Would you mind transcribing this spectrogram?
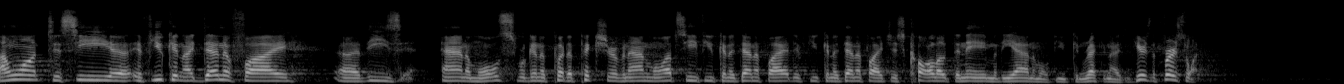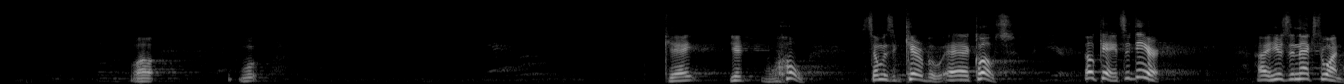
I want to see uh, if you can identify uh, these animals. We're going to put a picture of an animal up, see if you can identify it. If you can identify it, just call out the name of the animal if you can recognize it. Here's the first one. Well, okay. You're, whoa. Someone said caribou. Uh, close. Okay, it's a deer. Uh, here's the next one.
